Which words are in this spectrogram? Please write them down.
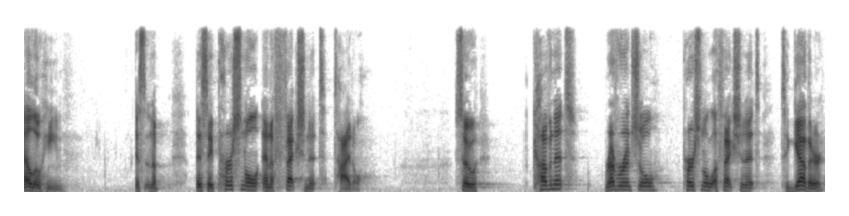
Elohim. It's an it's a personal and affectionate title. So, covenant, reverential, personal, affectionate together.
